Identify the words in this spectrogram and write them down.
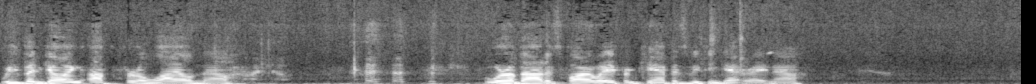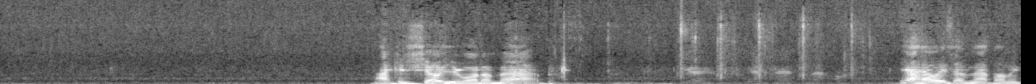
We've been going up for a while now. We're about as far away from camp as we can get right now. I can show you on a map. Yeah, I always have a map on me.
